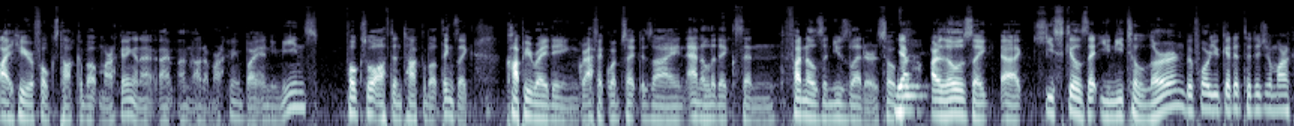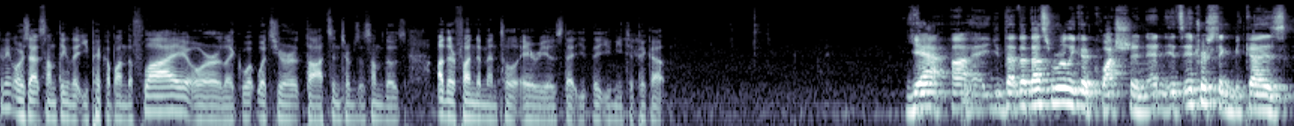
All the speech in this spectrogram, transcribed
I hear folks talk about marketing, and I, I'm not a marketing by any means, folks will often talk about things like copywriting, graphic website design, analytics, and funnels and newsletters. So, yep. are those like uh, key skills that you need to learn before you get into digital marketing, or is that something that you pick up on the fly, or like what, what's your thoughts in terms of some of those other fundamental areas that you, that you need to pick up? Yeah, uh, that, that's a really good question, and it's interesting because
